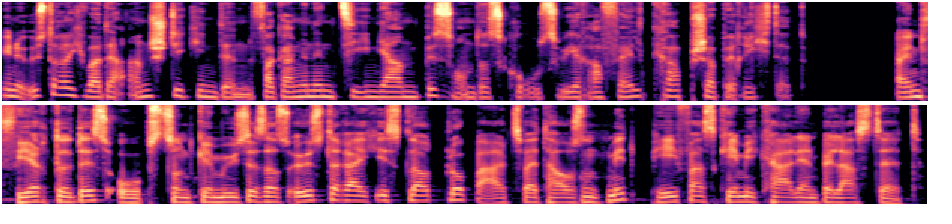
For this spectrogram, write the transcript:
In Österreich war der Anstieg in den vergangenen zehn Jahren besonders groß, wie Raphael Krapscher berichtet. Ein Viertel des Obsts und Gemüses aus Österreich ist laut Global 2000 mit PFAS-Chemikalien belastet.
